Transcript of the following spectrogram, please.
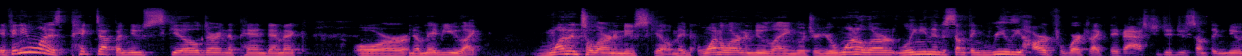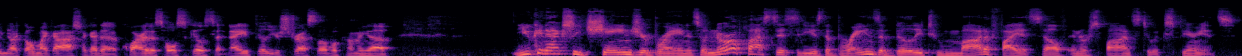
If anyone has picked up a new skill during the pandemic or you know maybe you like wanted to learn a new skill, maybe want to learn a new language or you want to learn lean into something really hard for work like they've asked you to do something new and you're like, "Oh my gosh, I got to acquire this whole skill set." Now you feel your stress level coming up you can actually change your brain. And so neuroplasticity is the brain's ability to modify itself in response to experience.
